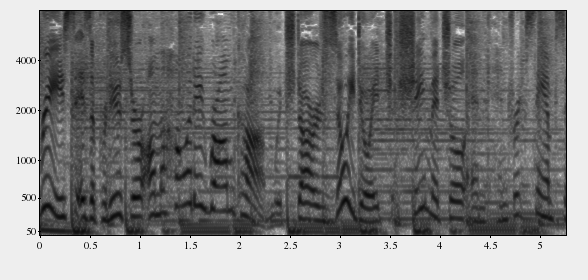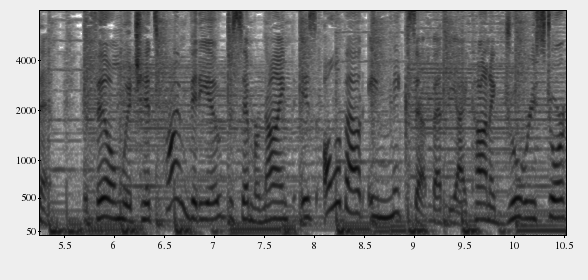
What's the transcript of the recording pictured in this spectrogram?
Reese is a producer on the holiday rom com, which stars Zoey Deutch, Shay Mitchell, and Kendrick Sampson. The film, which hits Prime Video December 9th, is all about a mix up at the iconic jewelry store,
